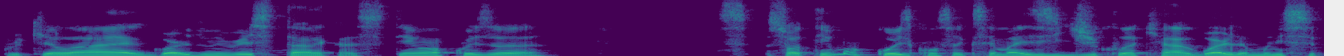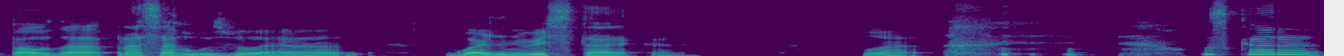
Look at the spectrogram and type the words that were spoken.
Porque lá é guarda universitária, cara. Se tem uma coisa. Só tem uma coisa que consegue ser mais ridícula que a guarda municipal da Praça Roosevelt é a guarda universitária, cara. Porra. Os caras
